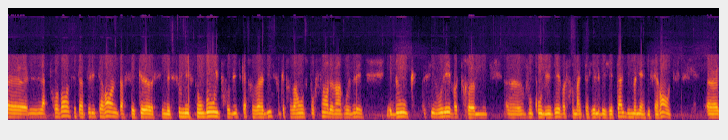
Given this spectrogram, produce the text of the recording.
euh, la Provence est un peu différente parce que si mes souvenirs sont bons, ils produisent 90 ou 91% de vin rosé. Et donc, si vous voulez, votre euh, euh, vous conduisez votre matériel végétal d'une manière différente. Euh,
